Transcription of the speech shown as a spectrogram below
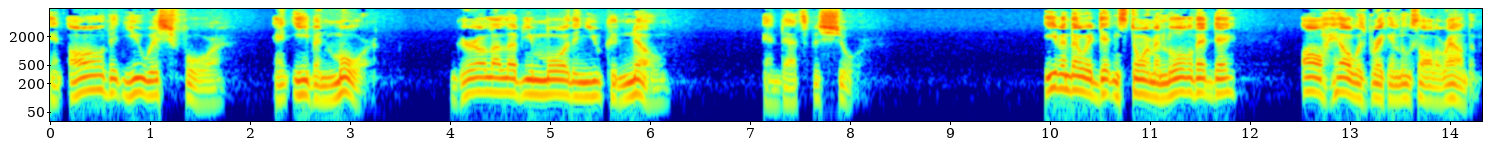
and all that you wish for, and even more. Girl, I love you more than you could know, and that's for sure. Even though it didn't storm in Louisville that day, all hell was breaking loose all around them.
